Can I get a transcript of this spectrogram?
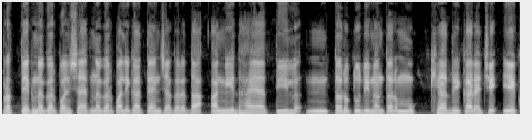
प्रत्येक नगरपंचायत नगरपालिका त्यांच्याकरिता अनिधायातील तरतुदीनंतर मुख्याधिकाऱ्याचे एक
